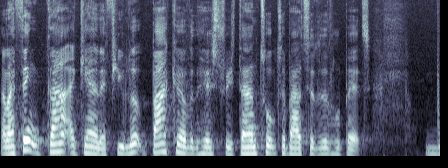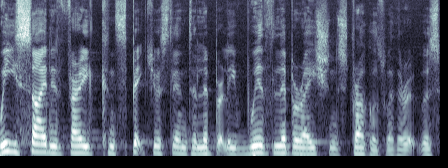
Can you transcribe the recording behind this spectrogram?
And I think that, again, if you look back over the histories, Dan talked about it a little bit, we sided very conspicuously and deliberately with liberation struggles, whether it was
